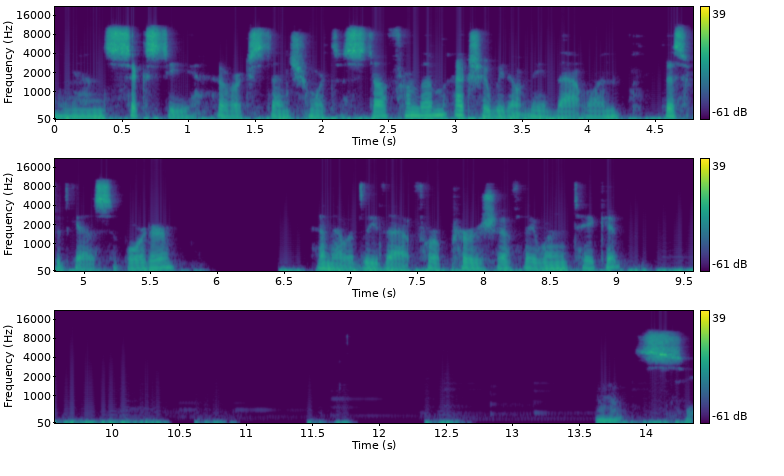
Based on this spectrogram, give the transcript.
and 60 overextension worth of stuff from them. Actually, we don't need that one. This would get us the border. And that would leave that for Persia if they want to take it. Let's see.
